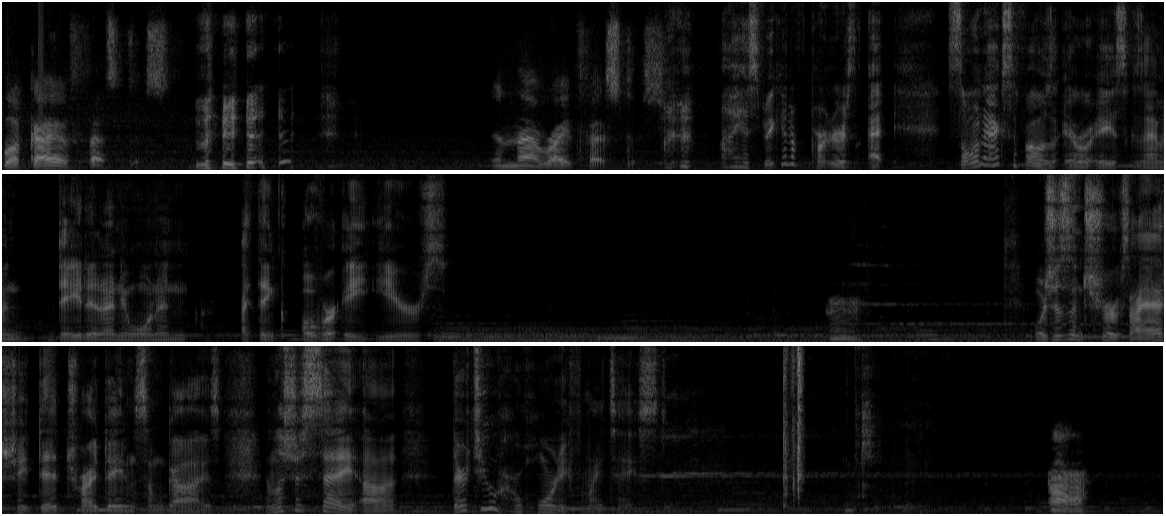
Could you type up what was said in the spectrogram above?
Look, I have Festus. Isn't that right, Festus? oh yeah, speaking of partners, I, someone asked if I was aroace because I haven't dated anyone in I think over eight years, Mm. which isn't true because I actually did try dating some guys, and let's just say uh, they're too horny for my taste. Uh,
